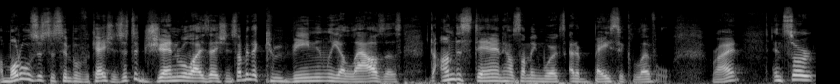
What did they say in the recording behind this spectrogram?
A model is just a simplification. It's just a generalization, something that conveniently allows us to understand how something works at a basic level, right? And so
